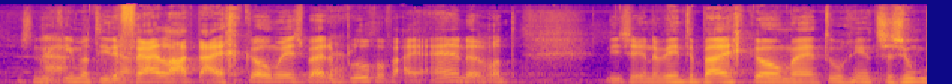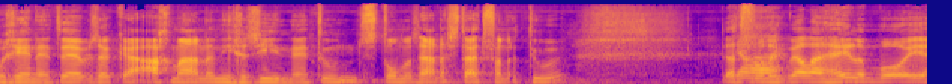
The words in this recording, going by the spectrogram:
Dus natuurlijk Ja. iemand die er Ja. vrij laat bijgekomen is bij de ploeg. Of, eh, eh, want die is er in de winter bijgekomen. En toen ging het seizoen beginnen. En toen hebben ze elkaar acht maanden niet gezien. En toen stonden ze aan de start van de Tour. Dat vond ik wel een hele mooie...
